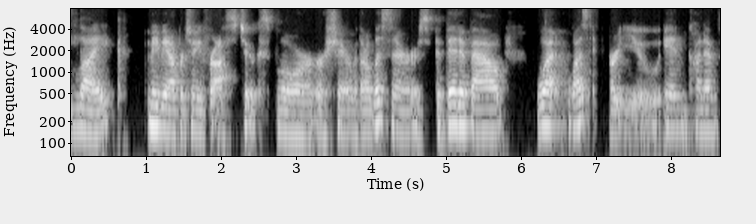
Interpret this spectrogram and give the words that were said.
like maybe an opportunity for us to explore or share with our listeners a bit about what was it for you in kind of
